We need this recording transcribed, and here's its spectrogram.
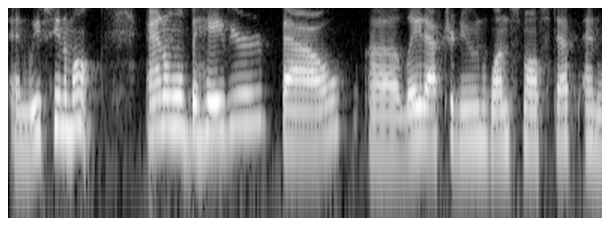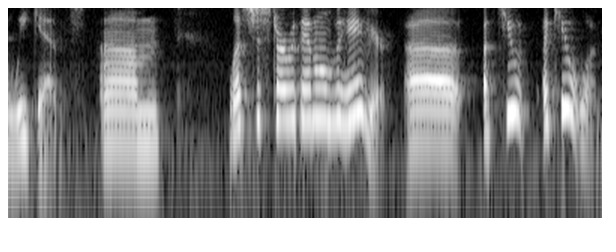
and we've seen them all. Animal Behavior, Bao, uh, Late Afternoon, One Small Step, and Weekends. Um, let's just start with Animal Behavior. Uh, a cute, a cute one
